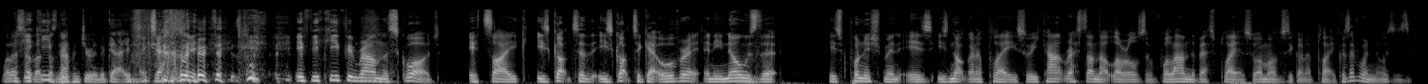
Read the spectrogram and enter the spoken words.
Well, let's hope that doesn't it- happen during the game. Exactly. if you keep him round the squad, it's like he's got to he's got to get over it, and he knows Mm. that his punishment is he's not going to play, so he can't rest on that laurels of well, I'm the best player, so I'm obviously going to play because everyone knows he's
